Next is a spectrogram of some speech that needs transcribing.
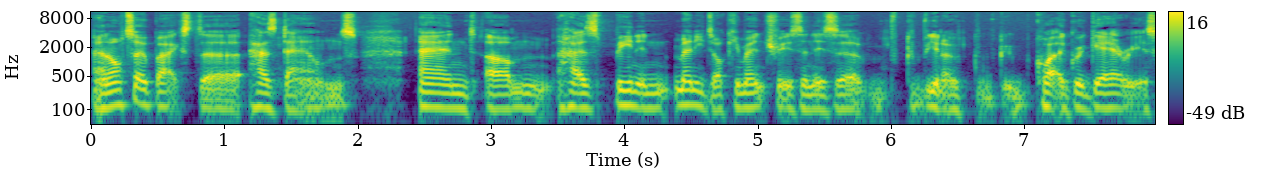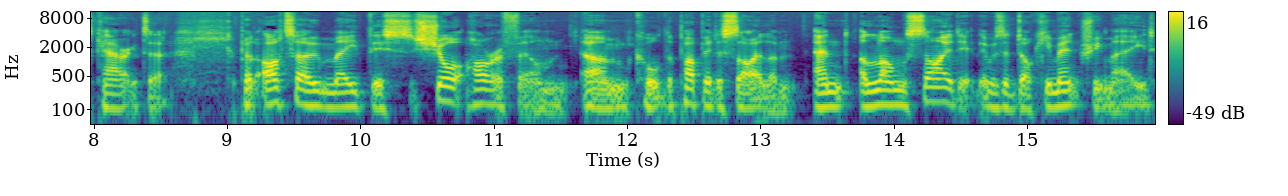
and Otto Baxter has Downs and um, has been in many documentaries and is a you know quite a gregarious character. But Otto made this short horror film um, called The Puppet Asylum, and alongside it there was a documentary made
